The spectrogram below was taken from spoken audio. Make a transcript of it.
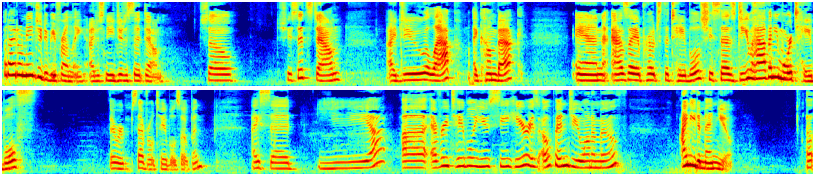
but I don't need you to be friendly. I just need you to sit down. So she sits down. I do a lap. I come back. And as I approach the table, she says, Do you have any more tables? There were several tables open. I said, Yeah, uh, every table you see here is open. Do you want to move? I need a menu. Uh,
